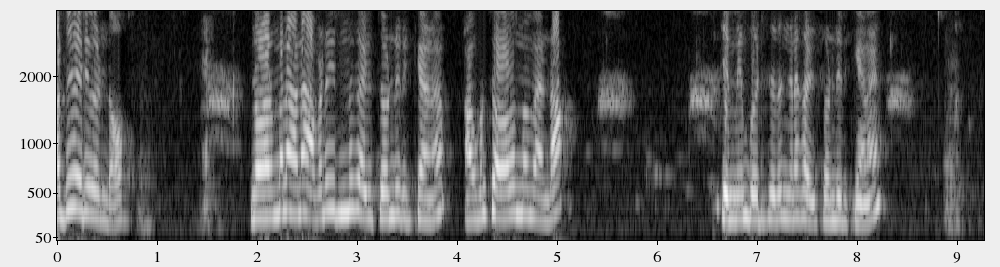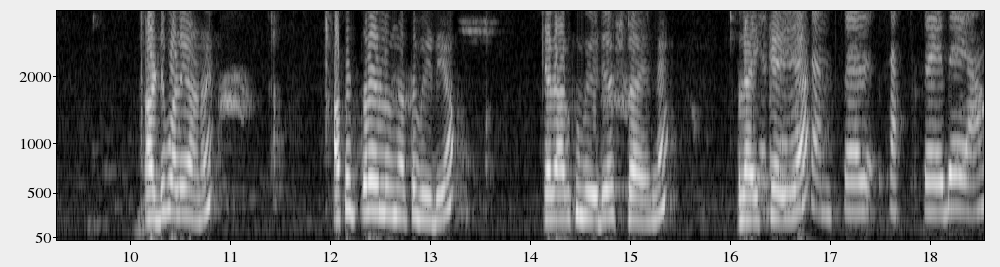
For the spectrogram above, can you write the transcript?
അത് എരിവുണ്ടോ? നോർമൽ ആണ്. അവിടെ ഇരുന്ന് കഴിച്ചോണ്ടിരിക്കുകയാണ്. അവർക്ക് ചോറൊന്നും വേണ്ട. ചെമ്മീൻ പൊരിച്ചത് ഇങ്ങനെ കഴിച്ചോണ്ടിരിക്കുകയാണ്. അടിപൊളിയാണ്. അപ്പൊ ഇത്രയേ ഉള്ളൂ ഇന്നത്തെ വീഡിയോ എല്ലാവർക്കും വീഡിയോ ഇഷ്ടമായെന്നെ. ലൈക്ക് ചെയ്യുക. സബ്സ്ക്രൈബ് ചെയ്യാം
